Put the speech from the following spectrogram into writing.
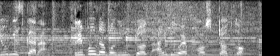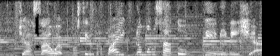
Kunjungi sekarang www.idwebhost.com Jasa web hosting terbaik nomor satu di Indonesia.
